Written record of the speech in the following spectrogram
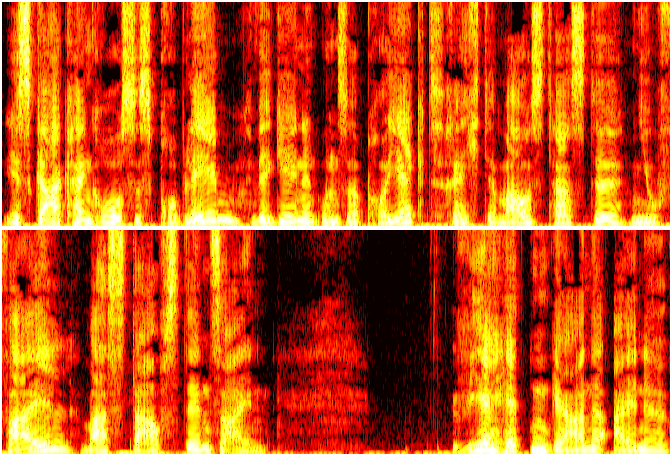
ist gar kein großes Problem. Wir gehen in unser Projekt, rechte Maustaste, New File, was darf's denn sein? Wir hätten gerne eine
